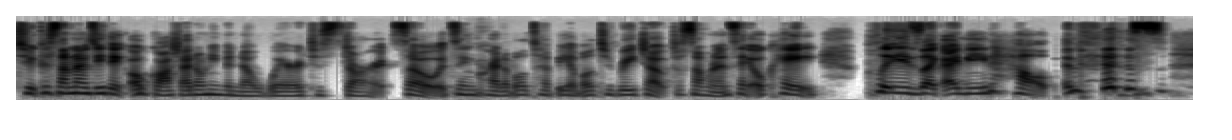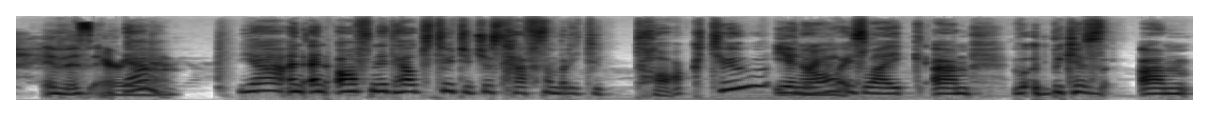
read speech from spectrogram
to because sometimes you think oh gosh i don't even know where to start. So it's incredible to be able to reach out to someone and say okay please like i need help in this in this area. Yeah, yeah. and and often it helps too to just have somebody to talk to you know? Right. it's like um because um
